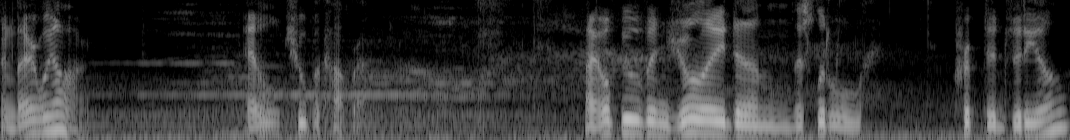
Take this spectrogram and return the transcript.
And there we are. El Chupacabra. I hope you've enjoyed um, this little cryptid video.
